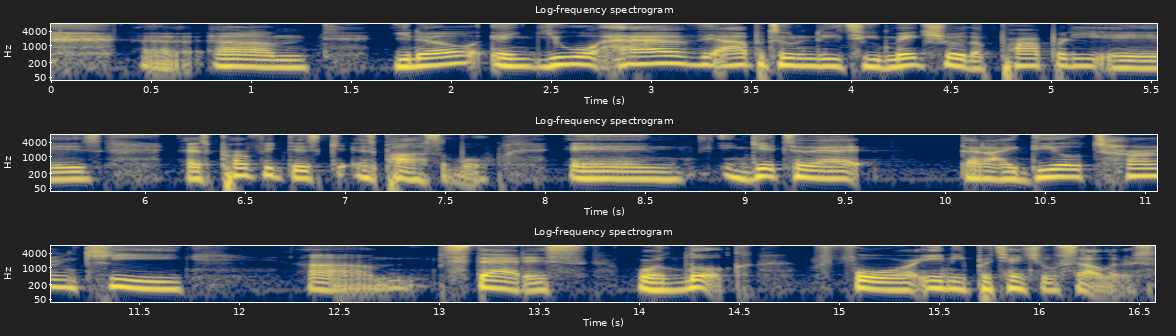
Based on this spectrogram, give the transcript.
uh, um, you know, and you will have the opportunity to make sure the property is as perfect as, as possible and, and get to that that ideal turnkey um, status or look for any potential sellers.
